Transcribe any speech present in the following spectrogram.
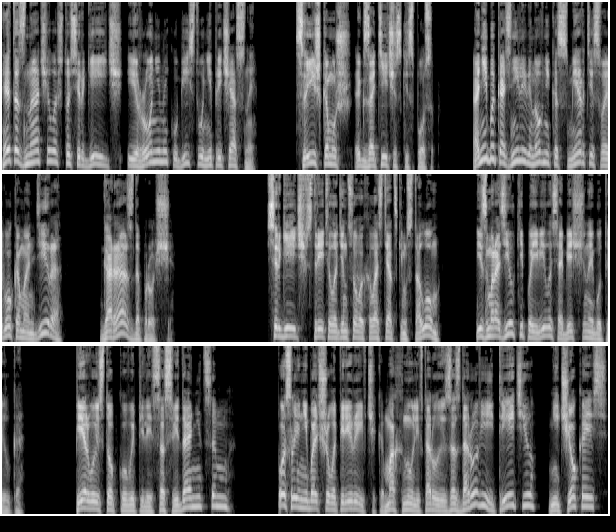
это значило, что Сергеич и Ронины к убийству не причастны. Слишком уж экзотический способ. Они бы казнили виновника смерти своего командира гораздо проще. Сергеич встретил Одинцова холостяцким столом, из морозилки появилась обещанная бутылка. Первую стопку выпили со свиданницем, после небольшого перерывчика махнули вторую за здоровье и третью, не чокаясь,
